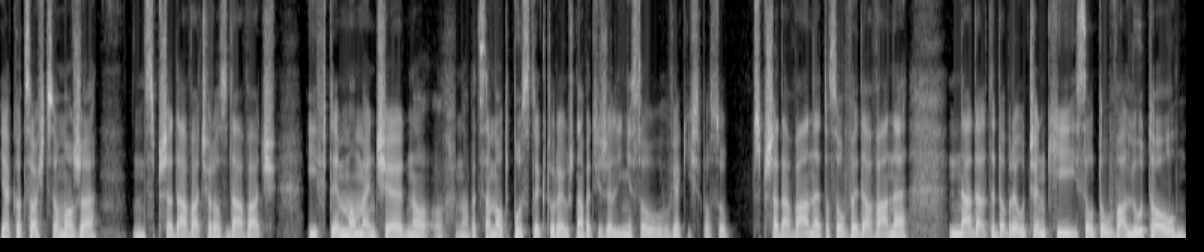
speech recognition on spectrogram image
jako coś, co może sprzedawać, rozdawać i w tym momencie, no, nawet same odpusty, które już nawet jeżeli nie są w jakiś sposób sprzedawane, to są wydawane, nadal te dobre uczynki są tą walutą,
